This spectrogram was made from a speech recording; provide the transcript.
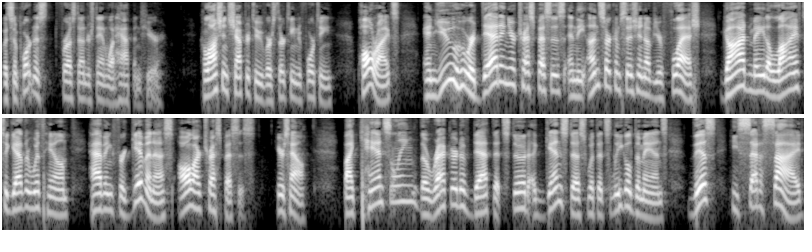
But it's important for us to understand what happened here. Colossians chapter 2, verse 13 and 14, Paul writes, And you who were dead in your trespasses and the uncircumcision of your flesh, God made alive together with him, having forgiven us all our trespasses. Here's how by canceling the record of debt that stood against us with its legal demands. This he set aside,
